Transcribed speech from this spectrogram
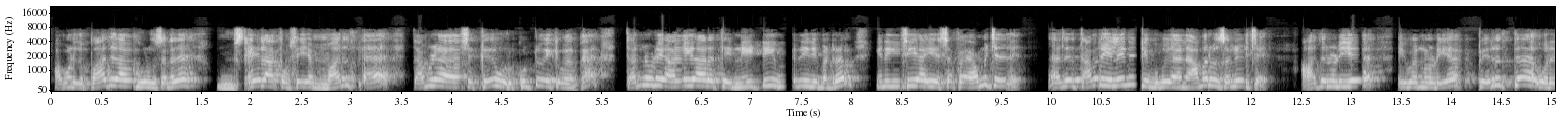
அவங்களுக்கு பாதுகாப்பு கொடுக்க சொன்னதை செயலாக்கம் செய்ய மறுத்த தமிழக அரசுக்கு ஒரு குட்டு வைக்க தன்னுடைய அதிகாரத்தை நீட்டி உயர்நீதிமன்றம் இன்னைக்கு சிஐஎஸ்எஃப் அமைச்சது. அது தவறு இல்லைன்னு அமர்வு சொல்லிடுச்சு. அதனுடைய இவங்களுடைய பெருத்த ஒரு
